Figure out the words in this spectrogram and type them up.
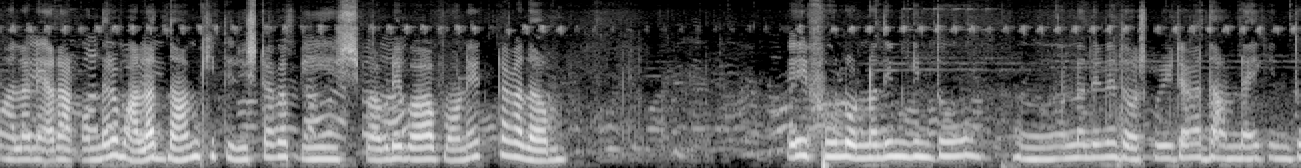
মালা নেই। আর আকন্দের মালার দাম কি? তিরিশ টাকা পিস। বাবরে বাপ অনেক টাকা দাম। এই ফুল অন্যদিন কিন্তু অন্য দিনে দশ কুড়ি টাকা দাম নেয়, কিন্তু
